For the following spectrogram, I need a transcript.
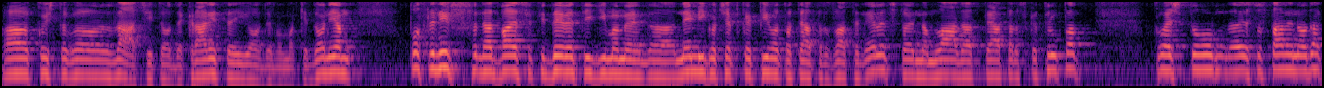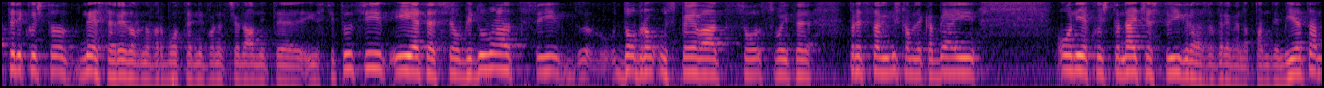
кој што го знаат сите од екраните и овде во Македонија. После нив на 29-ти ги имаме Неми го чепка и пивото театар Златен Елец, тоа е една млада театарска трупа која што е составена од актери кои што не се редовно вработени во националните институции и ете се обидуваат и добро успеваат со своите представи. Мислам дека беа и оние кои што најчесто играа за време на пандемијата.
